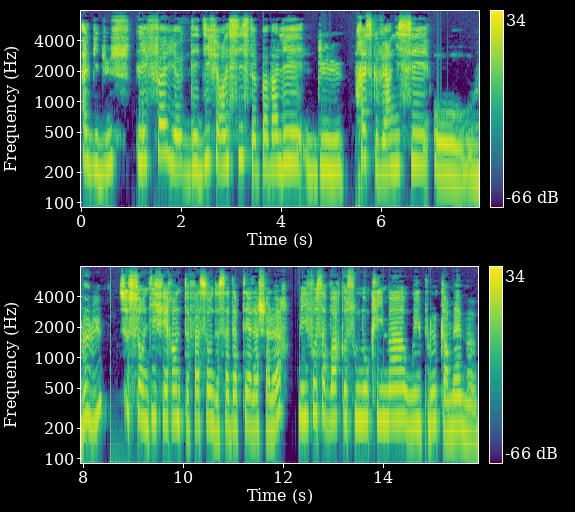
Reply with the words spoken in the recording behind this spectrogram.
albidus. Les feuilles des différents cystes peuvent aller du presque vernissé au velu. Ce sont différentes façons de s'adapter à la chaleur. Mais il faut savoir que sous nos climats où il pleut quand même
